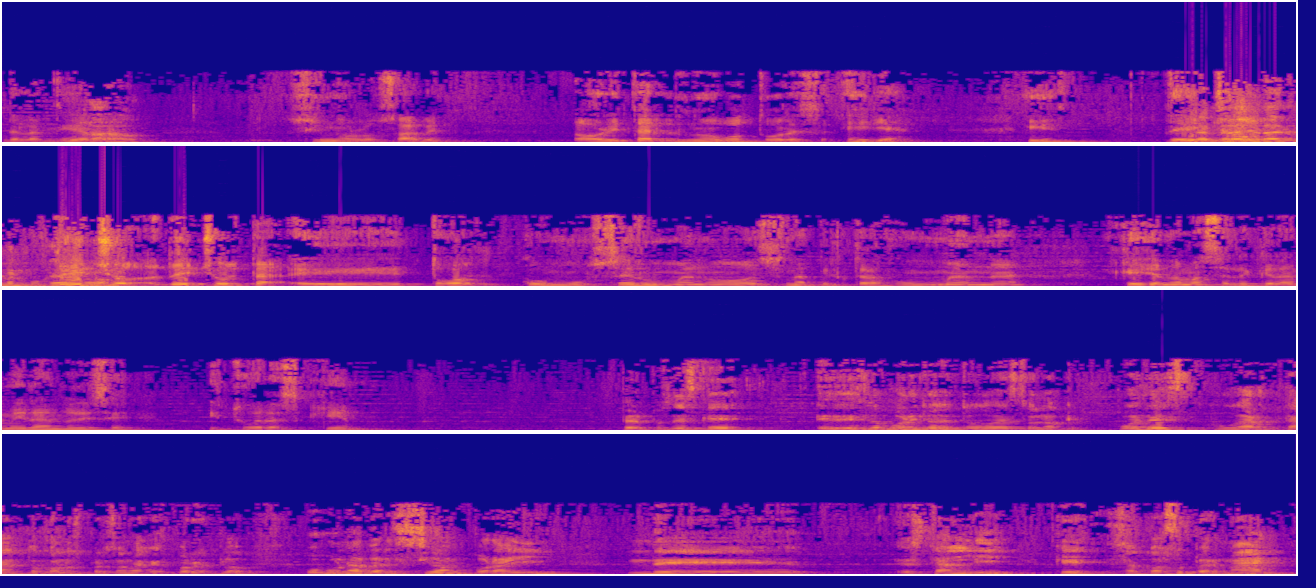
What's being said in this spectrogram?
de la Tierra. Wow. Si no lo saben. Ahorita el nuevo Thor es ella. Y de hecho, mujer, de, ¿no? hecho, de hecho, ahorita eh, Thor como ser humano es una piltrafa humana que ella nada más se le queda mirando y dice, ¿y tú eras quién? Pero pues es que es lo bonito de todo esto, ¿no? Que puedes jugar tanto con los personajes. Por ejemplo, hubo una versión por ahí de Stan Lee que sacó a Superman,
